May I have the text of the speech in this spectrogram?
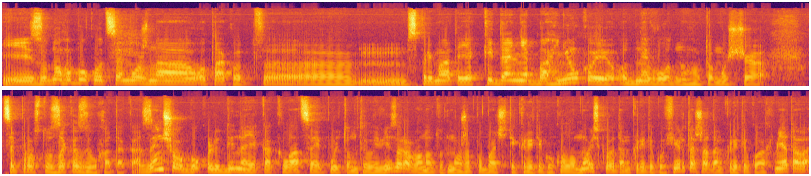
І з одного боку, це можна отак от е, сприймати як кидання багнюкою одне в одного, тому що це просто заказуха така. З іншого боку, людина, яка клацає пультом телевізора, вона тут може побачити критику Коломойського, там критику Фірташа, там критику Ахметова.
